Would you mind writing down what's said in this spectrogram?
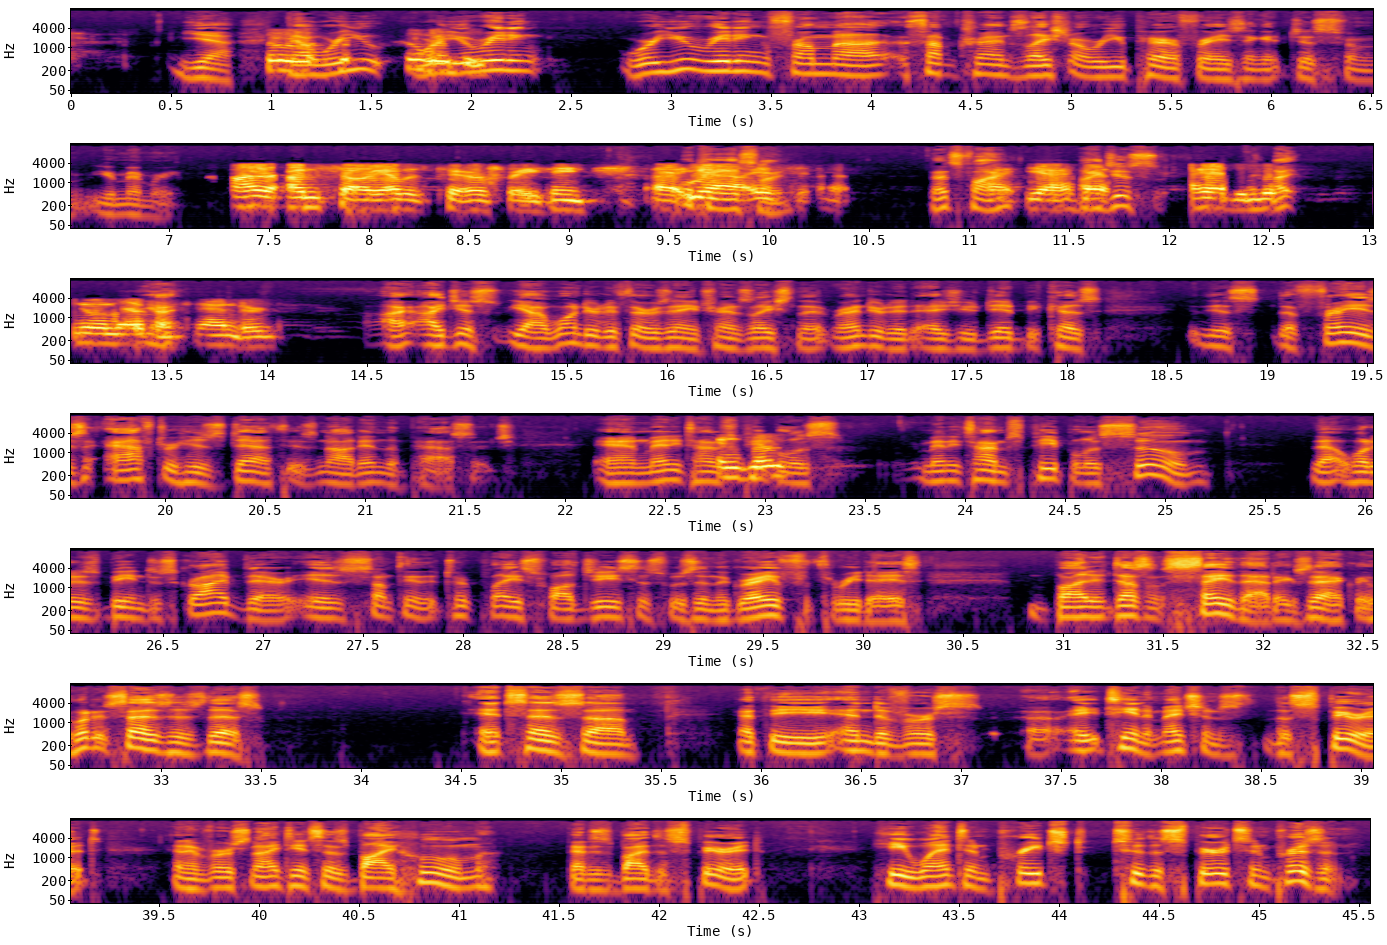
Yeah. Who, now, were you were you reading were you reading from uh, some translation, or were you paraphrasing it just from your memory? I, am sorry, I was paraphrasing. Uh, okay, yeah, that's fine. Uh, that's fine. I, yeah, I, I just I had the New, I, New American yeah, Standard. I, I just yeah, I wondered if there was any translation that rendered it as you did because this the phrase after his death is not in the passage, and many times people many times people assume that what is being described there is something that took place while Jesus was in the grave for three days, but it doesn't say that exactly. What it says is this. It says uh, at the end of verse uh, 18, it mentions the Spirit, and in verse 19 it says, By whom, that is, by the Spirit, he went and preached to the spirits in prison,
